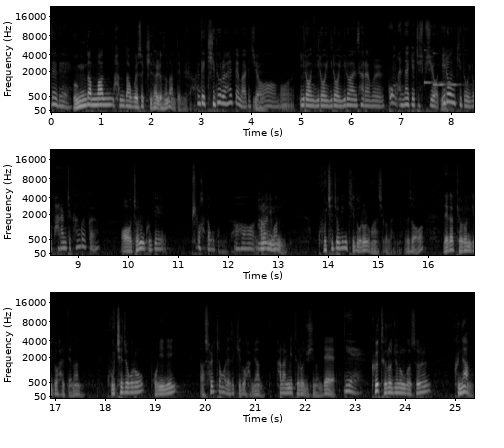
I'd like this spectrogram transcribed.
네네. 응답만 한다고 해서 기다려서는 안 됩니다. 근데 기도를 할 때 말이죠. 네. 뭐 이런 이러 이러 이러한 사람을 꼭 만나게 해 주십시오. 네. 이런 기도 이거 바람직한 걸까요? 어, 저는 그게 필요하다고 봅니다. 아, 예. 하나님은 구체적인 기도를 원하시거든요. 그래서 내가 결혼 기도할 때는 구체적으로 본인이 아, 설정을 해서 기도하면 하나님이 들어주시는데 예. 그 들어주는 것을 그냥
